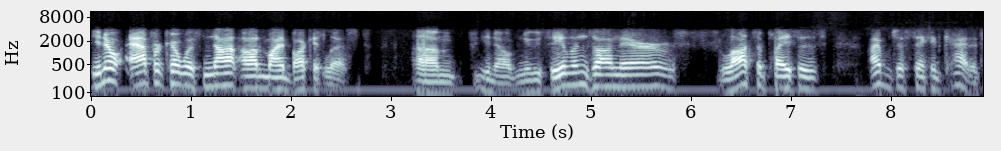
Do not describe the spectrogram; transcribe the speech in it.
You know, Africa was not on my bucket list. Um, you know, New Zealand's on there, lots of places. I'm just thinking, God, it's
